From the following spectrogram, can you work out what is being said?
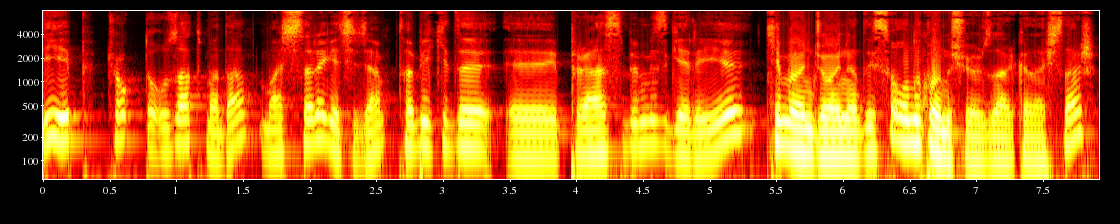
Deyip çok da uzatmadan maçlara geçeceğim. Tabii ki de e, prensibimiz gereği kim önce oynadıysa onu konuşuyoruz arkadaşlar.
